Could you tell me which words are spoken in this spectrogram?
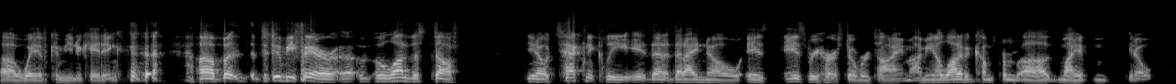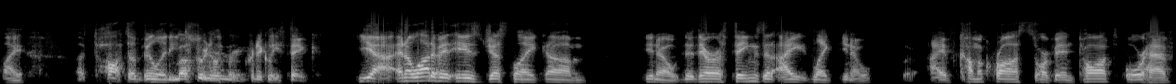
uh, way of communicating. uh, but to, be fair, a lot of the stuff, you know, technically that that I know is is rehearsed over time. I mean, a lot of it comes from uh, my you know my uh, taught ability to critically, critically think. Yeah, and a lot of it is just like um, you know, th- there are things that I like, you know, I've come across or been taught or have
